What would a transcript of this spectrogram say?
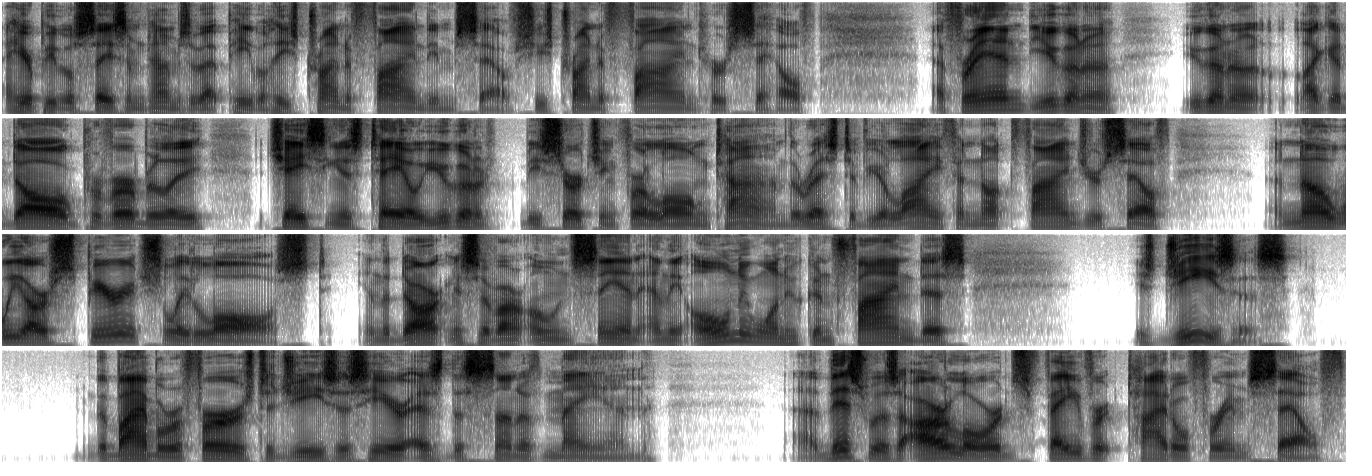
I hear people say sometimes about people, he's trying to find himself. She's trying to find herself. A friend, you're gonna you're gonna like a dog proverbially chasing his tail. You're gonna be searching for a long time, the rest of your life, and not find yourself. No, we are spiritually lost in the darkness of our own sin, and the only one who can find us is Jesus. The Bible refers to Jesus here as the Son of Man. Uh, this was our Lord's favorite title for himself.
